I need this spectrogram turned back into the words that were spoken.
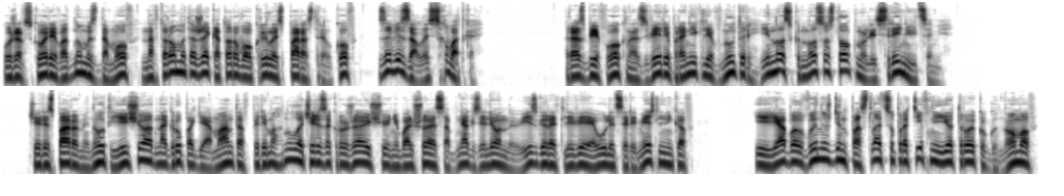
Уже вскоре в одном из домов, на втором этаже которого укрылась пара стрелков, завязалась схватка. Разбив окна, звери проникли внутрь и нос к носу столкнулись с ренийцами. Через пару минут еще одна группа геомантов перемахнула через окружающую небольшой особняк зеленую изгородь левее улицы ремесленников и я был вынужден послать супротив нее тройку гномов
